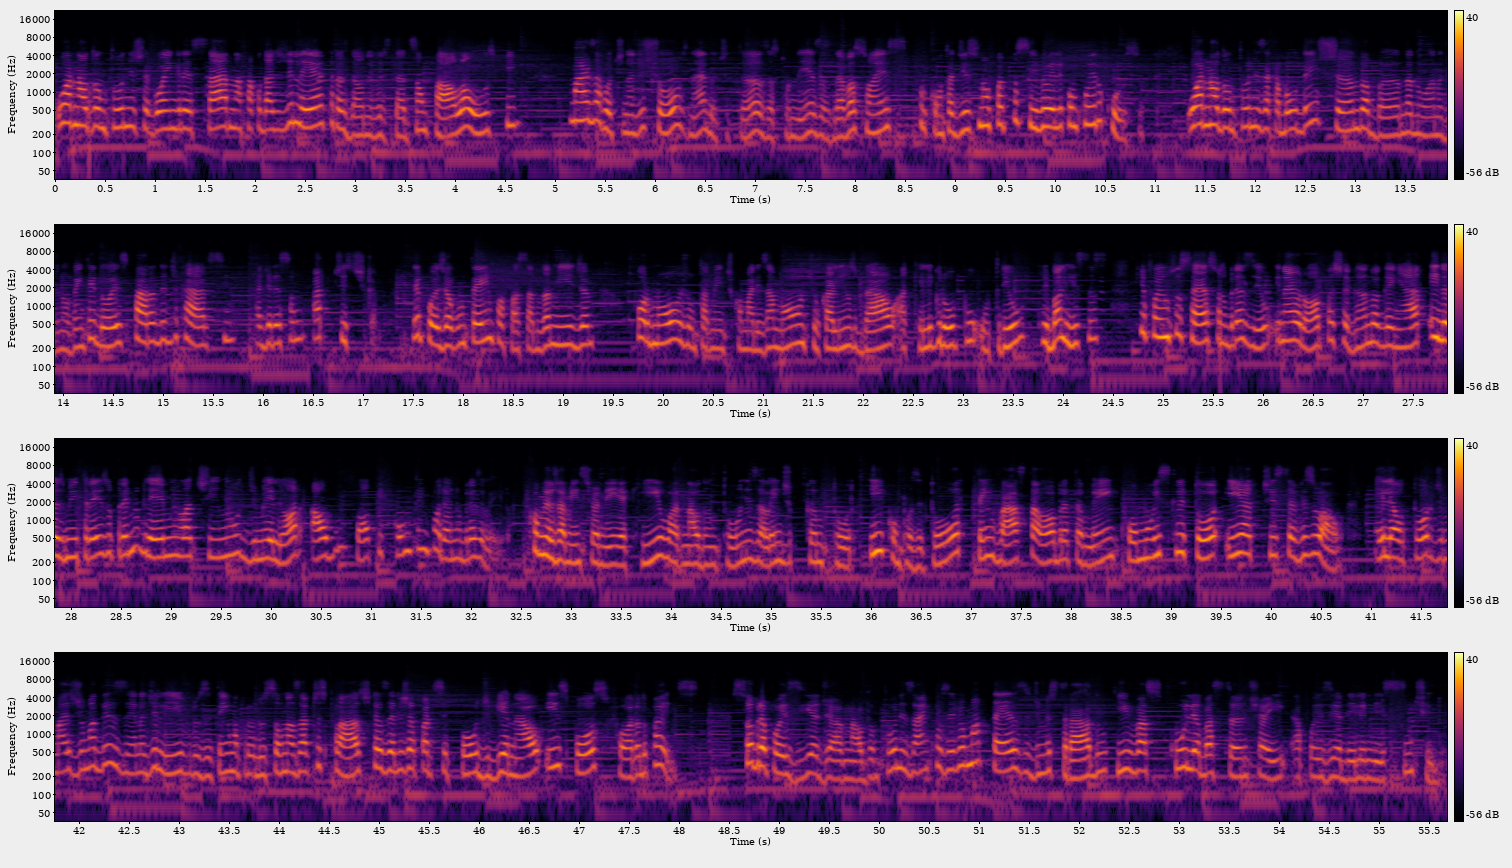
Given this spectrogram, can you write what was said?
O Arnaldo Antunes chegou a ingressar na Faculdade de Letras da Universidade de São Paulo, a USP, mas a rotina de shows, né, do Titãs, as turnês, as gravações, por conta disso não foi possível ele concluir o curso. O Arnaldo Antunes acabou deixando a banda no ano de 92 para dedicar-se à direção artística. Depois de algum tempo afastado da mídia, formou, juntamente com a Marisa Monte e o Carlinhos Brau, aquele grupo, o trio Tribalistas, que foi um sucesso no Brasil e na Europa, chegando a ganhar em 2003 o Prêmio Grammy Latino de melhor álbum pop contemporâneo brasileiro. Como eu já mencionei aqui, o Arnaldo Antunes, além de cantor e compositor, tem vasta obra também como escritor e artista visual. Ele é autor de mais de uma dezena de livros e tem uma produção nas artes plásticas. Ele já participou de Bienal e expôs fora do país. Sobre a poesia de Arnaldo Antunes, há inclusive uma tese de mestrado que vasculha bastante aí a poesia dele nesse sentido.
